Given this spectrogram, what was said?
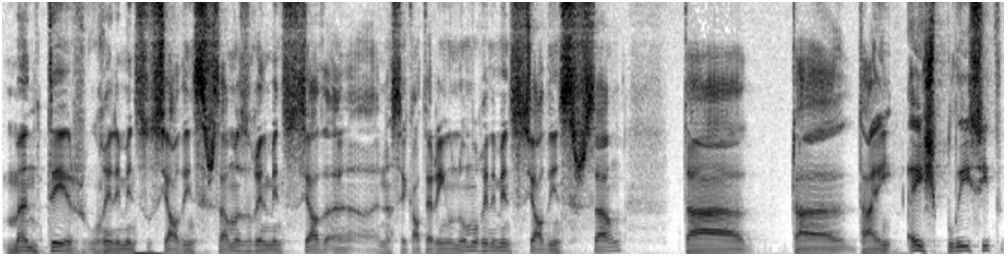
manter o rendimento social de inserção, mas o rendimento social, de- a não ser que alterem o nome, o rendimento social de inserção está, está, está em- explícito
